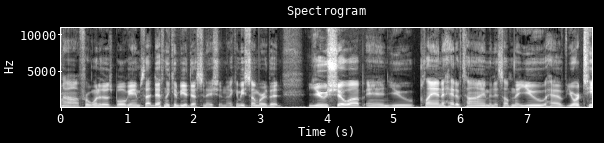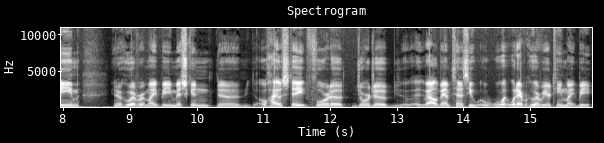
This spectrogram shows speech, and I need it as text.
uh, for one of those bowl games, that definitely can be a destination. That can be somewhere that you show up and you plan ahead of time, and it's something that you have your team, you know, whoever it might be, Michigan, uh, Ohio State, Florida, Georgia, Alabama, Tennessee, wh- whatever, whoever your team might be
